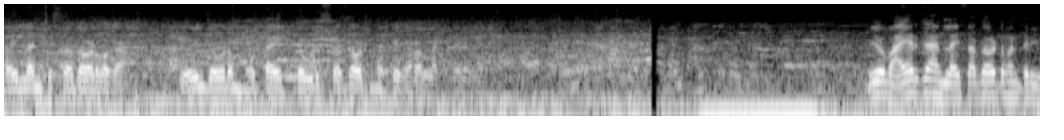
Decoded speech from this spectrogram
बैलांची सजावट बघा. बैल जेवढं मोठं आहे तेवढी सजावट मोठी करायला लागते. मी बाहेरच्या आणलाय सजावट मंत्री.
